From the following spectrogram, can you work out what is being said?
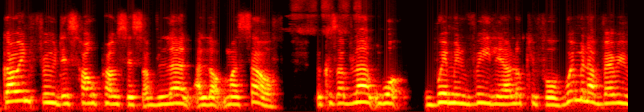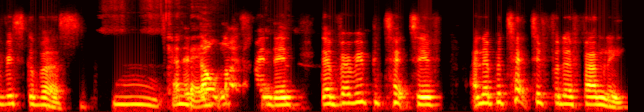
going through this whole process, I've learned a lot myself because I've learned what women really are looking for. Women are very risk averse. Mm, can they be. don't like spending. They're very protective and they're protective for their family.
